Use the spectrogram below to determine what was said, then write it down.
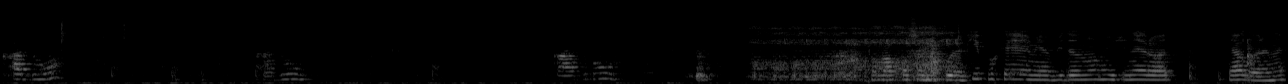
Cadu? Cadu? Cadu? Tomar uma poção de cura aqui porque minha vida não regenerou até agora, né?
